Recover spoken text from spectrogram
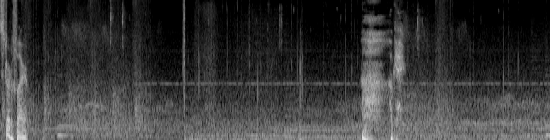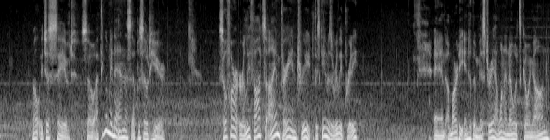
Let's start a fire. Ah, okay. Well, it just saved, so I think I'm going to end this episode here. So far, early thoughts, I'm very intrigued. This game is really pretty. And I'm already into the mystery. I want to know what's going on.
